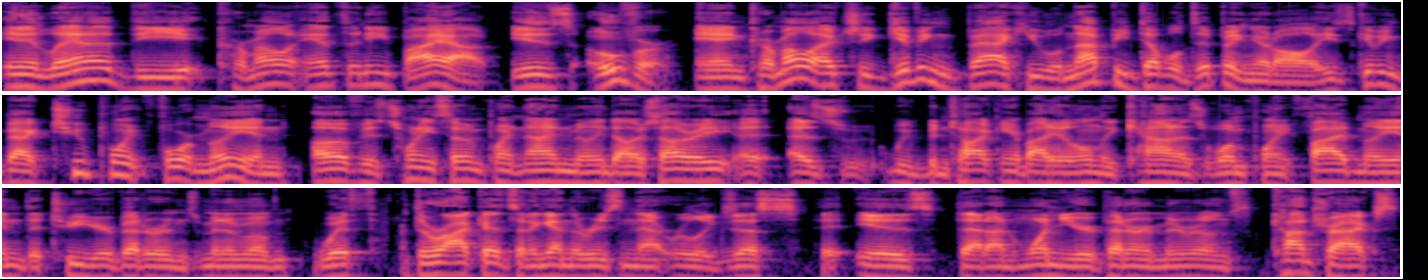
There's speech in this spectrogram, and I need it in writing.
In Atlanta, the Carmelo Anthony buyout is over, and Carmelo actually giving back. He will not be double dipping at all. He's giving back 2.4 million of his 27.9 million dollar salary. As we've been talking about, he'll only count as 1.5 million, the two year veterans minimum with the Rockets. And again, the reason that rule exists is that on one year veteran minimums contracts,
